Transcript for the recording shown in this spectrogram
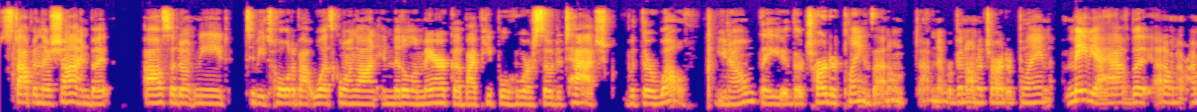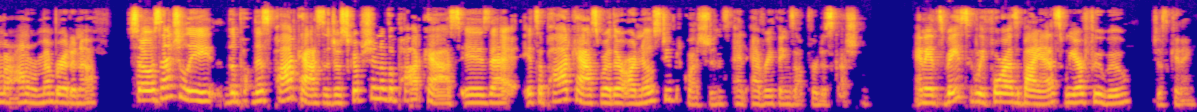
stopping their shine, but I also don't need to be told about what's going on in middle America by people who are so detached with their wealth. You know, they they're chartered planes. I don't. I've never been on a chartered plane. Maybe I have, but I don't know. I don't remember it enough. So essentially, the this podcast, the description of the podcast is that it's a podcast where there are no stupid questions and everything's up for discussion. And it's basically for us by us. We are FUBU. Just kidding.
